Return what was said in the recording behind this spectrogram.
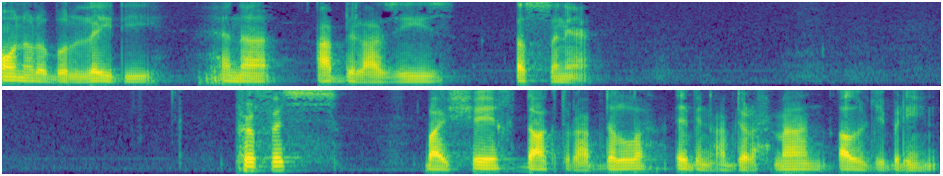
Honorable Lady Hana Abdul Aziz As-Sani'. Preface by Sheikh Dr. Abdullah ibn Abdurrahman al Jibreen.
